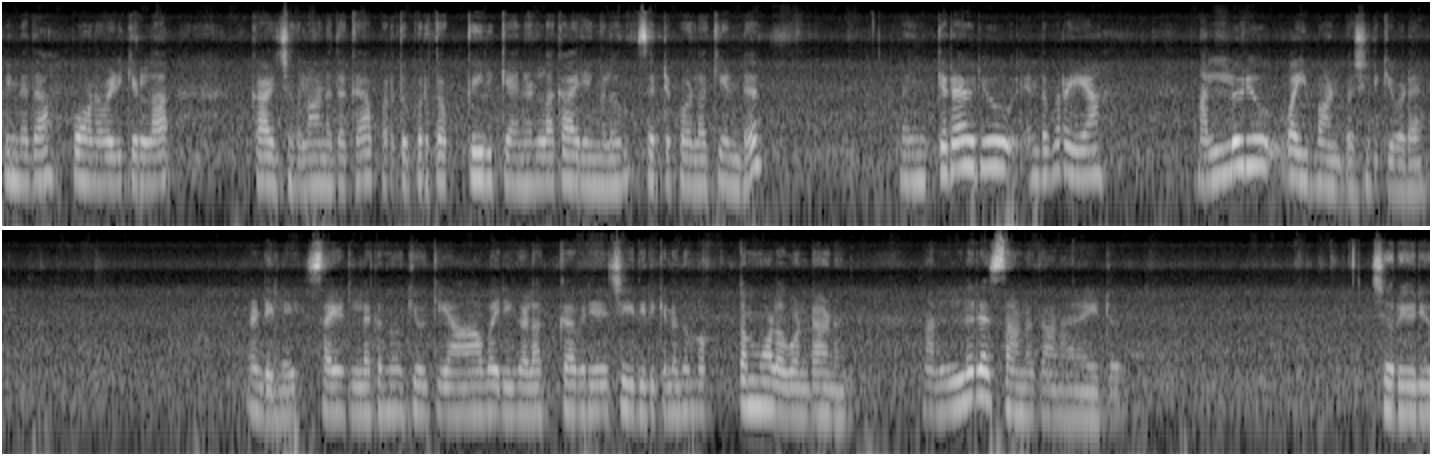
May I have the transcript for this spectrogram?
പിന്നെ ഇതാ പോണ വഴിക്കുള്ള കാഴ്ചകളാണ് ഇതൊക്കെ. അപ്പുറത്തും ഇപ്പുറത്തൊക്കെ ഇരിക്കാനുള്ള കാര്യങ്ങളും സെറ്റപ്പുകളൊക്കെ ഉണ്ട്. ഭയങ്കര ഒരു എന്താ പറയുക നല്ലൊരു വൈബാണ് കേട്ടോ ശരിക്കും ഇവിടെ. കണ്ടില്ലേ? സൈഡിലൊക്കെ നോക്കി നോക്കി ആ വരികളൊക്കെ അവർ ചെയ്തിരിക്കുന്നത് മൊത്തം മുള കൊണ്ടാണ് നല്ല രസമാണ് കാണാനായിട്ട്. ചെറിയൊരു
